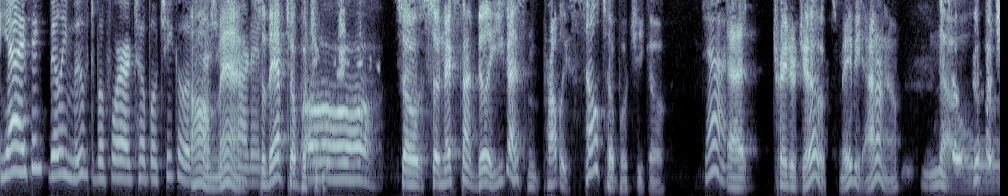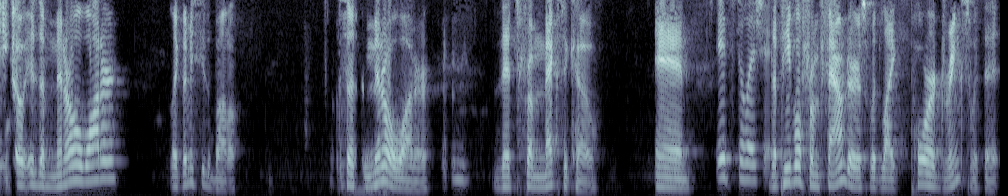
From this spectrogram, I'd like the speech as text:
yeah, I think Billy moved before our Topo Chico Oh obsession man! started. So they have Topo Chico. Oh, So so next time, Billy, you guys probably sell Topo Chico yeah. at Trader Joe's. Maybe I don't know. no So Topo Chico is a mineral water. Like, let me see the bottle. So it's a mineral water that's from Mexico, and It's delicious. the people from Founders would like pour drinks with it,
